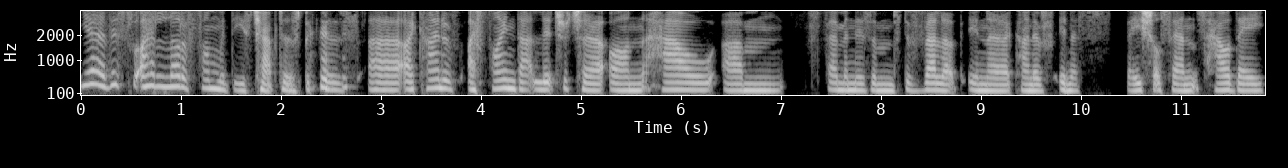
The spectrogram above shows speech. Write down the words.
Yeah, this I had a lot of fun with these chapters because uh, I kind of I find that literature on how um, feminisms develop in a kind of in a spatial sense, how they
